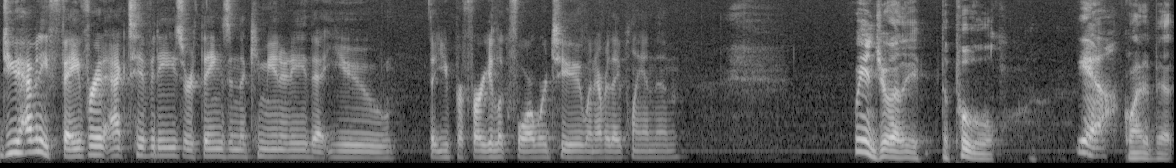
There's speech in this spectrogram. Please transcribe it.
do you have any favorite activities or things in the community that you that you prefer? You look forward to whenever they plan them. We enjoy the, the pool Yeah. quite a bit.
